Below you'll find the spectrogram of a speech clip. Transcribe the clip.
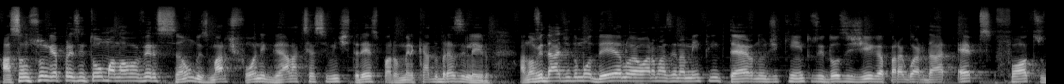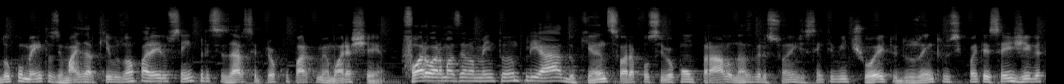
A Samsung apresentou uma nova versão do smartphone Galaxy S23 para o mercado brasileiro. A novidade do modelo é o armazenamento interno de 512 GB para guardar apps, fotos, documentos e mais arquivos no aparelho sem precisar se preocupar com memória cheia. Fora o armazenamento ampliado, que antes só era possível comprá-lo nas versões de 128 e 256 GB,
